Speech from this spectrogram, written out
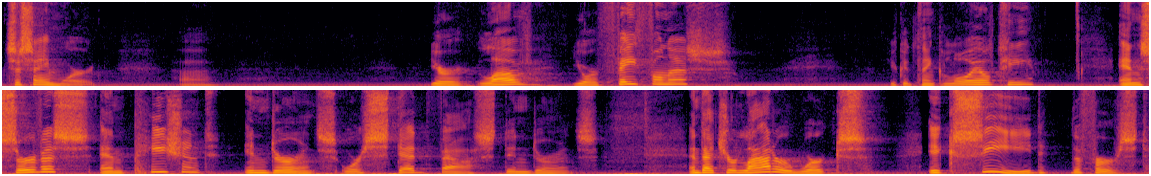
It's the same word. Uh, your love, your faithfulness, you could think loyalty and service and patient endurance or steadfast endurance, and that your latter works exceed the first.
